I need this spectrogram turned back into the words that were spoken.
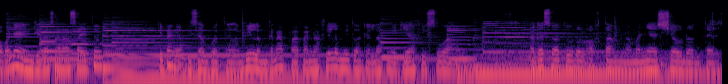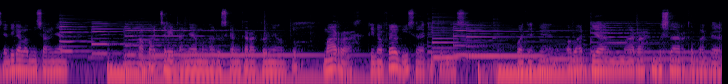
pokoknya yang dirasa-rasa itu kita nggak bisa buat dalam film. Kenapa? Karena film itu adalah media visual. Ada suatu rule of thumb namanya show don't tell. Jadi kalau misalnya apa ceritanya mengharuskan karakternya untuk marah. Di novel bisa ditulis wajahnya apa dia marah besar kepada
